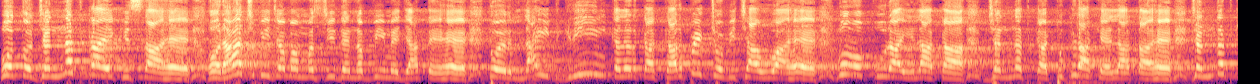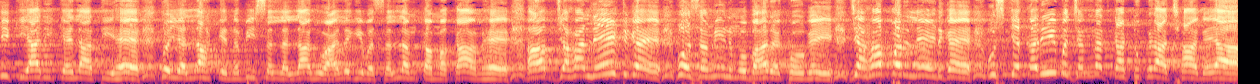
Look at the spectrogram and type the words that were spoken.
وہ تو جنت کا ایک حصہ ہے۔ اور آج بھی جب ہم مسجد نبی میں جاتے ہیں، تو لائٹ گرین کلر کا کارپیٹ جو بچھا ہوا ہے، وہ پورا علاقہ جنت کا ٹکڑا کہلاتا ہے، جنت کی کیاری کہلاتی ہے۔ تو یہ اللہ کے نبی صلی اللہ علیہ وسلم کا مقام ہے۔ آپ جہاں لیٹ گئے، وہ زمین مبارک ہو گئی۔ جہاں پر لیٹ گئے، اس کے قریب جنت کا ٹکڑا چھا گیا۔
